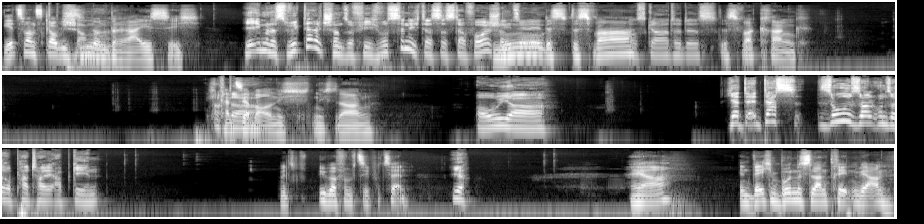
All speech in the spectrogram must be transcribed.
Jetzt waren es, glaube ich, Schau mal. 37. Ja, immer, das wirkte halt schon so viel. Ich wusste nicht, dass das davor schon Nee, so nee, nee, das, das war, ausgeartet ist. das war krank. Ich kann es dir aber auch nicht, nicht sagen. Oh ja. Ja, das, so soll unsere Partei abgehen. Mit über 50 Prozent. Ja. Ja. In welchem Bundesland treten wir an?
